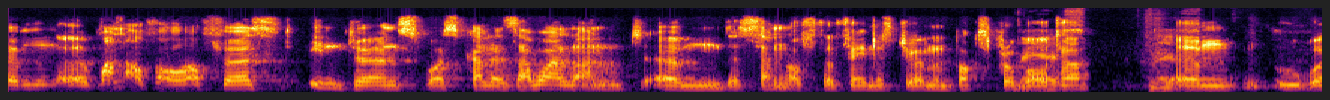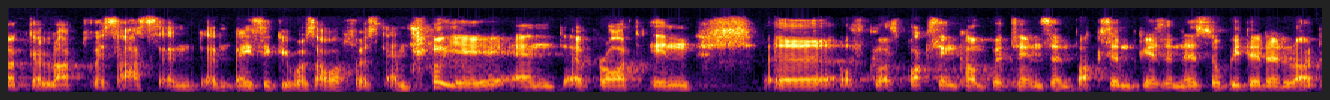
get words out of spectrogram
Um, uh, one of our first interns was Kalle Sauerland, um, the son of the famous German box promoter. Yes um, who worked a lot with us and, and, basically was our first employee and uh, brought in, uh, of course, boxing competence and boxing business. So we did a lot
